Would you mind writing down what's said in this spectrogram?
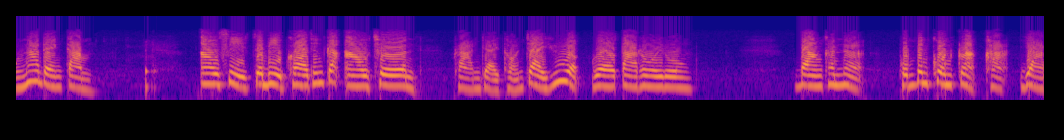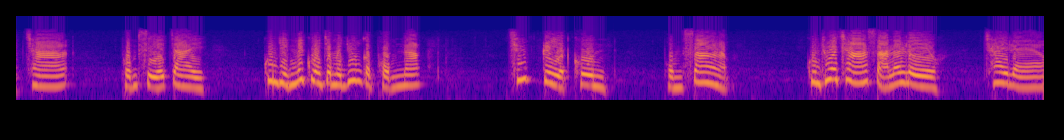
งหน้าแดงกำเอาสิจะบีบคอฉันก็เอาเชิญพรานใหญ่ถอนใจเฮือกแววตาโรยลงบางขณะ ผมเป็นคนกลักขะหยาบช้า ผมเสียใจ คุณหญิงไม่ควรจะมายุ่งกับผมนัก ฉันเกลียดคุณ ผมทราบ คุณชั่วช้าสารเลว ใช่แล้ว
